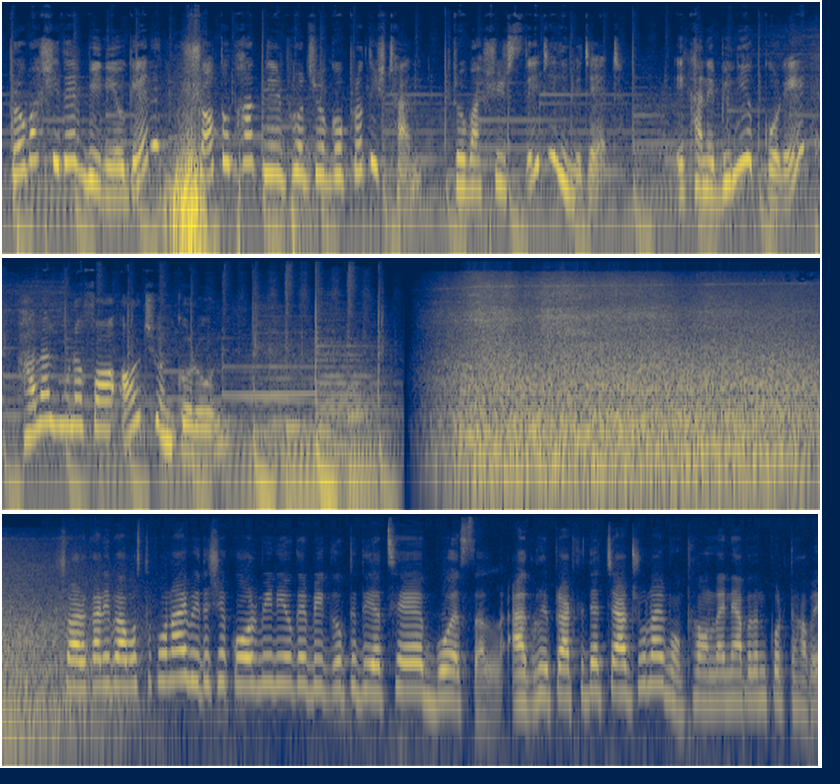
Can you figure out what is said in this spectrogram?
প্রবাসীদের বিনিয়োগের শতভাগ নির্ভরযোগ্য প্রতিষ্ঠান প্রবাসীর সিটি লিমিটেড। এখানে বিনিয়োগ করে হালাল মুনাফা অর্জন করুন। সরকারি ব্যবস্থাপনায় বিদেশে কর্মী নিয়োগের বিজ্ঞপ্তি দিয়েছে বোয়েসেল। আগ্রহী প্রার্থীদের চার জুলাইয়ের মধ্যে অনলাইনে আবেদন করতে হবে।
